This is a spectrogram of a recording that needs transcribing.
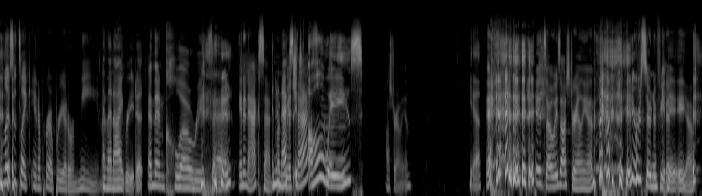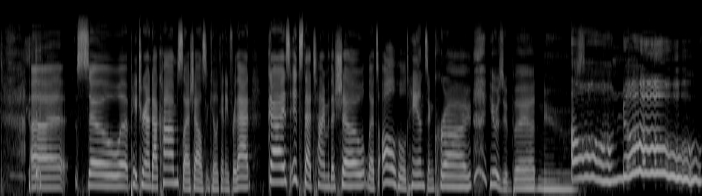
Unless it's like inappropriate or mean. and then I read it And then Chloe reads it in an accent. in but an ex. which It's accent? always Australian. yeah. it's always Australian. you were so defeated. Okay. Yeah. Uh, so uh, patreon.com slash Allison Kilkenny for that. Guys, it's that time of the show. Let's all hold hands and cry. Here's your bad news. Oh no.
